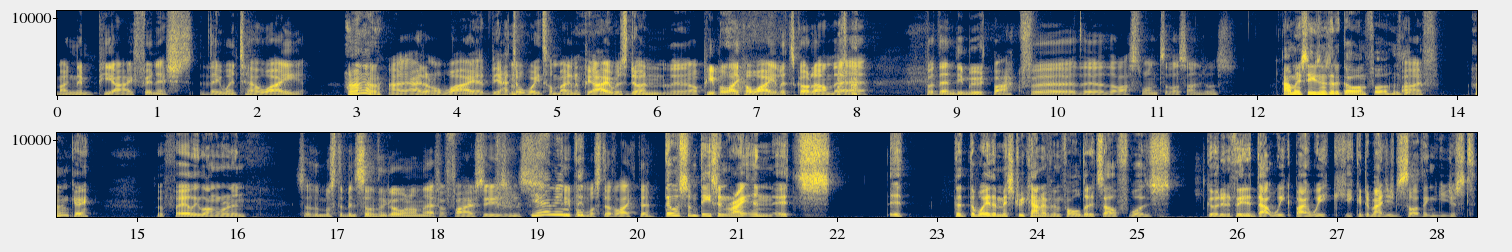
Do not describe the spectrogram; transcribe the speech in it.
Magnum PI finished, they went to Hawaii. Oh. I, I don't know why they had to wait till Magnum PI was done. You know, people like Hawaii, let's go down there. but then they moved back for the the last one to Los Angeles. How many seasons did it go on for? Is it- Five. Okay. So fairly long running. So there must have been something going on there for five seasons. Yeah, I mean, people the- must have liked it. there was some decent writing. It's it the the way the mystery kind of unfolded itself was good, and if they did that week by week, you could imagine the sort of thing you just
